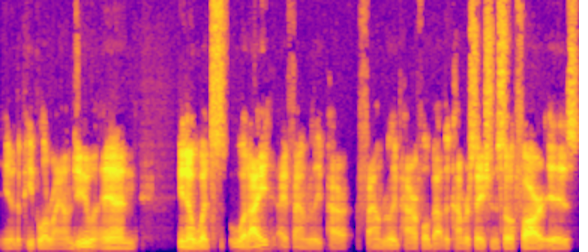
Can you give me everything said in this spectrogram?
you know the people around you and you know what's what I I found really power, found really powerful about the conversation so far is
